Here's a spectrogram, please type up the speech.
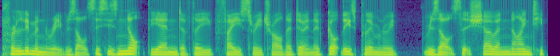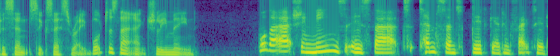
preliminary results. This is not the end of the phase three trial they're doing. They've got these preliminary results that show a 90% success rate. What does that actually mean? What that actually means is that 10% did get infected.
